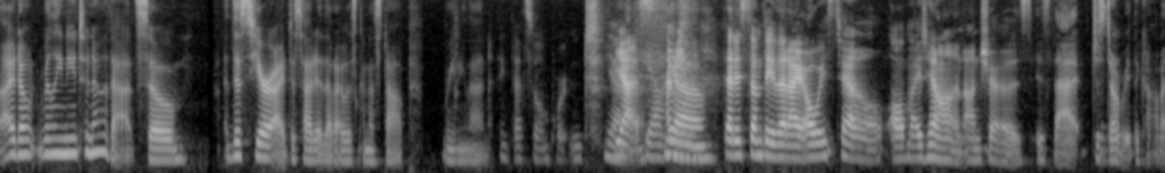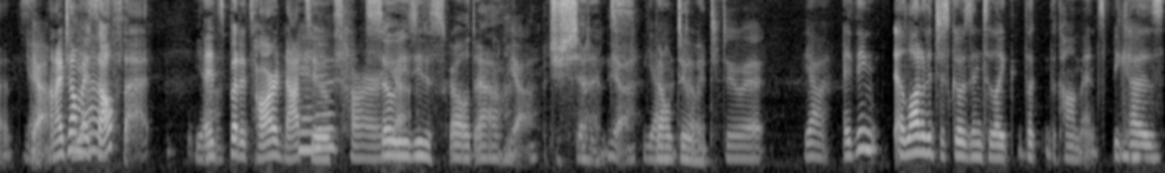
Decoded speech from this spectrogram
I don't really need to know that. So this year, I decided that I was going to stop reading that. I think that's so important. Yeah. Yes. Yeah. I Yeah. mean, that is something that I always tell all my talent on shows is that just don't read the comments. Yeah. And I tell Yeah. myself that. Yeah. It's but it's hard not It to. It is hard, So yeah. easy to scroll down. Yeah. But you shouldn't. Yeah. Yeah. Don't do Don't it. do it. Yeah, I think a lot of it just goes into like the, the comments mm-hmm. because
